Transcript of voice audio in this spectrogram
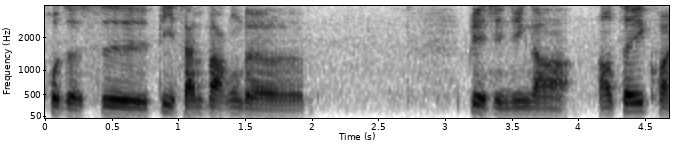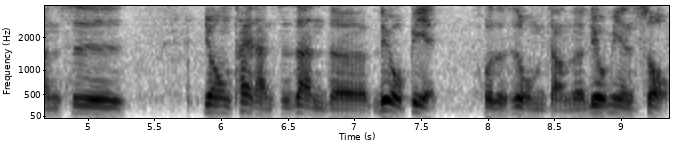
或者是第三方的变形金刚啊。然后这一款是用泰坦之战的六变，或者是我们讲的六面兽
